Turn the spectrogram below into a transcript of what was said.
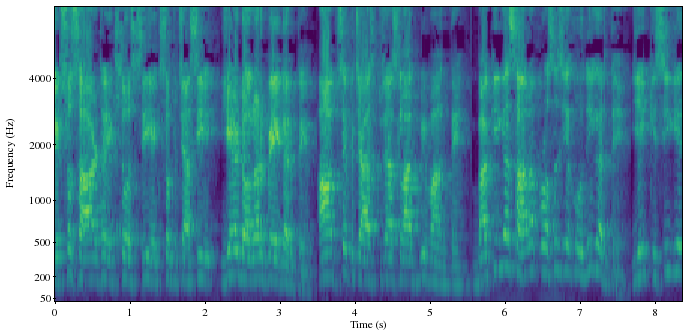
160, 180, 185 ये डॉलर पे करते हैं। आपसे 50 50 लाख भी मांगते हैं बाकी का सारा प्रोसेस ये खुद ही करते हैं ये किसी के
